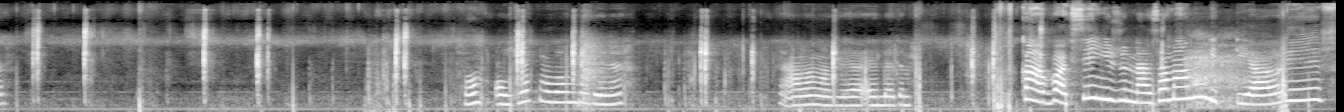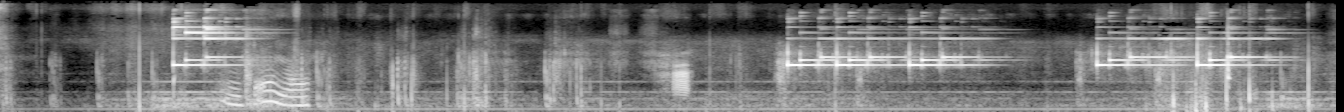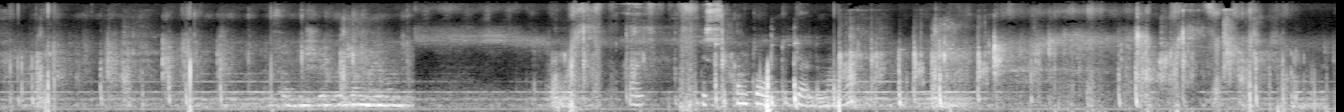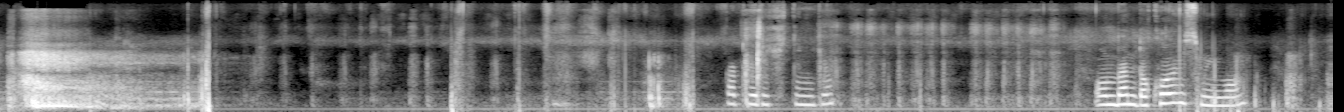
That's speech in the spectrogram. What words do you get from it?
Lan olacak mı lan bu beni? Ya, alamaz ya elledim. Kanka bak senin yüzünden zamanım gitti ya. Üf. Kat deneyeceğim. Oğlum ben Dakovis miyim lan?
